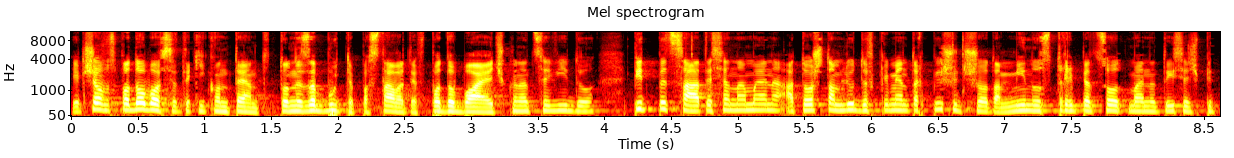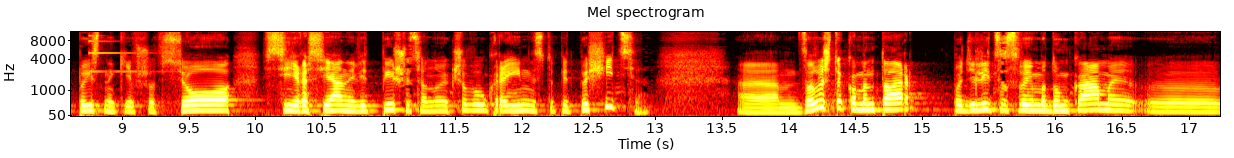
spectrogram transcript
Якщо вам сподобався такий контент, то не забудьте поставити вподобаєчку на це відео, підписатися на мене. А то ж там люди в коментах пишуть, що там мінус 3500 в мене тисяч підписників, що все, всі росіяни відпишуться. Ну, якщо ви українець, то підпишіться. Е, залиште коментар, поділіться своїми думками, е,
